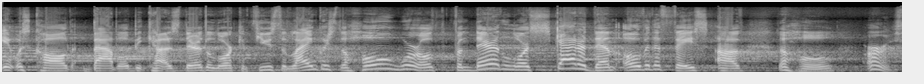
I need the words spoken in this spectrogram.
it was called Babel, because there the Lord confused the language the whole world. From there the Lord scattered them over the face of the whole earth.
